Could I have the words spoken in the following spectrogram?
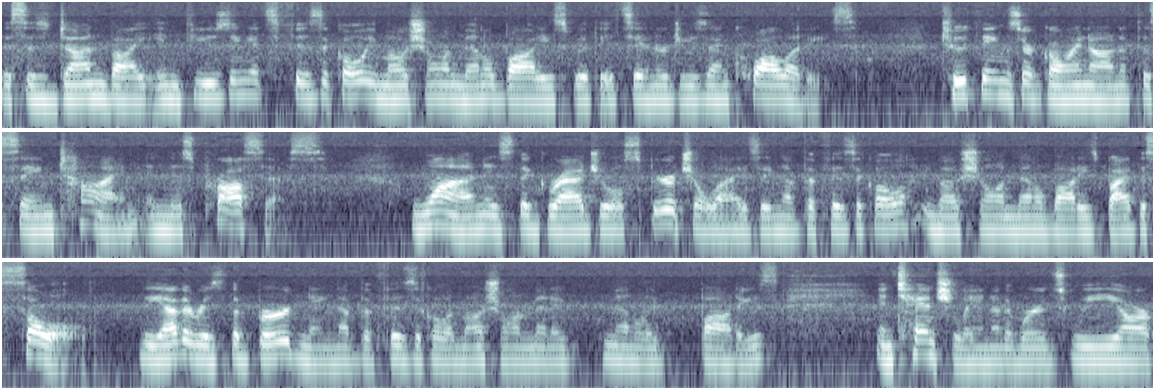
This is done by infusing its physical, emotional, and mental bodies with its energies and qualities. Two things are going on at the same time in this process. One is the gradual spiritualizing of the physical, emotional, and mental bodies by the soul. The other is the burdening of the physical, emotional, and mental bodies intentionally. In other words, we are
